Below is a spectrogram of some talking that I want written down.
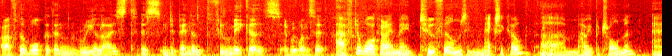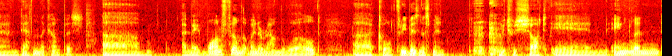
after Walker, then realized as independent filmmakers? everyone said? After Walker, I made two films in Mexico um, Highway Patrolman and Death and the Compass. Um, I made one film that went around the world uh, called Three Businessmen, which was shot in England,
